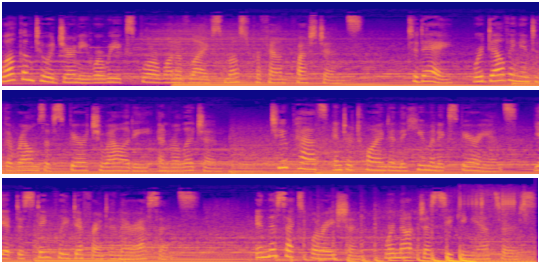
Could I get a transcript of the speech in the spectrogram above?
Welcome to a journey where we explore one of life's most profound questions. Today, we're delving into the realms of spirituality and religion. Two paths intertwined in the human experience, yet distinctly different in their essence. In this exploration, we're not just seeking answers.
